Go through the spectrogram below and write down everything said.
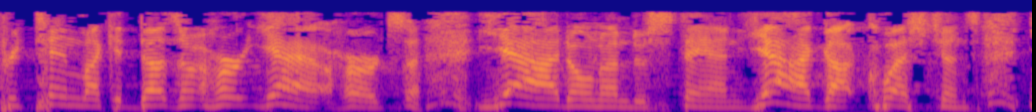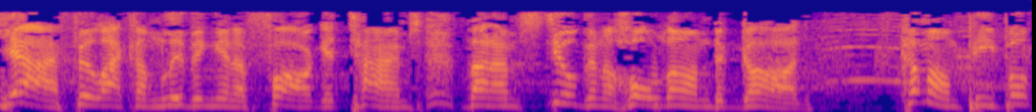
pretend like it doesn't hurt. Yeah, it hurts. Yeah, I don't understand. Yeah, I got questions. Yeah, I feel like I'm living in a fog at times, but I'm still going to hold on to God. Come on, people.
